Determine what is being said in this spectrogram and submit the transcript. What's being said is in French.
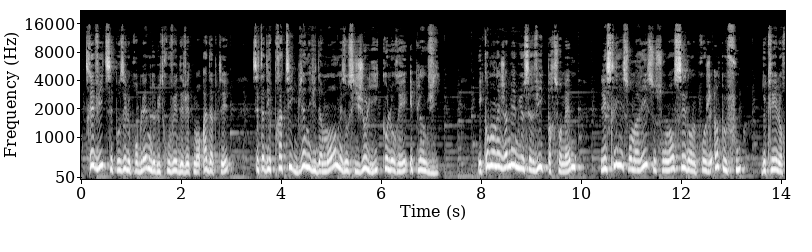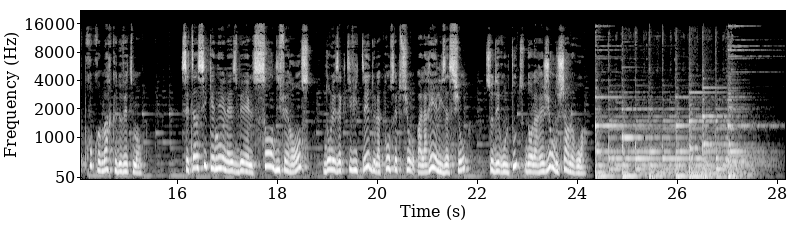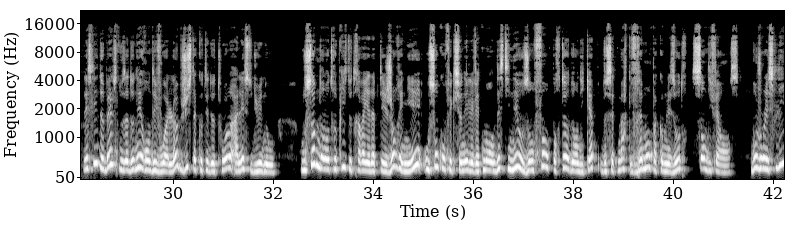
Très vite s'est posé le problème de lui trouver des vêtements adaptés, c'est-à-dire pratiques bien évidemment, mais aussi jolis, colorés et pleins de vie. Et comme on n'est jamais mieux servi que par soi-même, Leslie et son mari se sont lancés dans le projet un peu fou de créer leur propre marque de vêtements. C'est ainsi qu'est née la SBL sans différence, dont les activités de la conception à la réalisation se déroulent toutes dans la région de Charleroi. Leslie de Bels nous a donné rendez-vous à l'Aube, juste à côté de Toin, à l'est du Hainaut. Nous sommes dans l'entreprise de travail adapté Jean Régnier, où sont confectionnés les vêtements destinés aux enfants porteurs de handicap de cette marque vraiment pas comme les autres, sans différence. Bonjour Leslie,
